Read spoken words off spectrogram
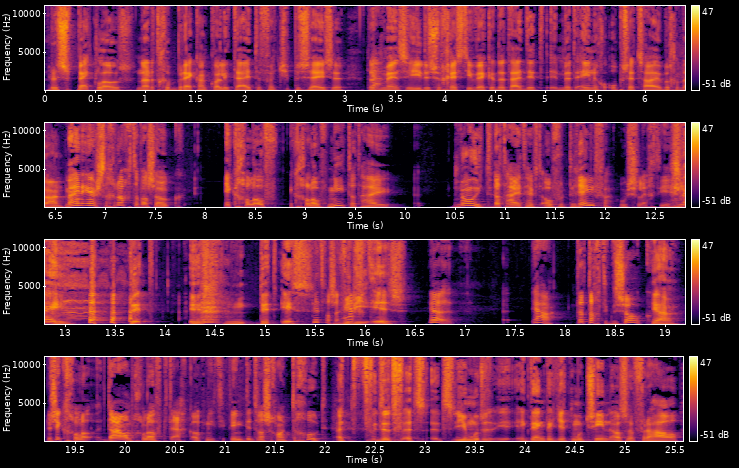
respectloos naar het gebrek aan kwaliteiten van Chipeseze, dat Ja. mensen hier de suggestie wekken dat hij dit met enige opzet zou hebben gedaan. Mijn eerste gedachte was ook... Ik geloof, ik geloof niet dat hij, Nooit. dat hij het heeft overdreven hoe slecht hij is. Nee, dit is, dit is Dit was wie echt. die is. Ja, ja, dat dacht ik dus ook. Ja. Dus ik geloof, daarom geloof ik het eigenlijk ook niet. Ik denk, dit was gewoon te goed. Het, het, het, het- je moet het, ik denk dat je het moet zien als een verhaal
